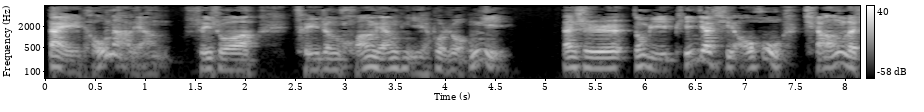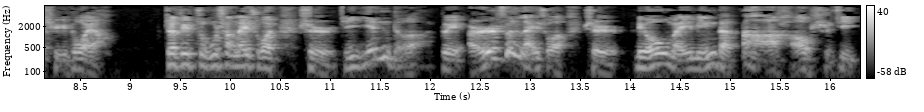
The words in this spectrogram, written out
带头纳粮，虽说催征皇粮也不容易。但是总比贫家小户强了许多呀！这对祖上来说是积阴德，对儿孙来说是留美名的大好时机，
